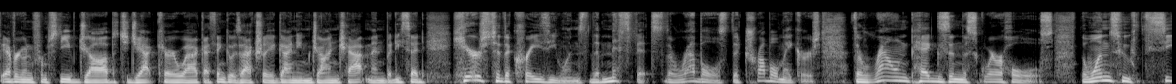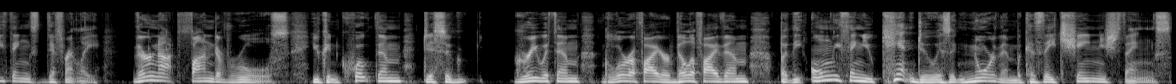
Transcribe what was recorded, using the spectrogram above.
everyone from Steve Jobs to Jack Kerouac. I think it was actually a guy named John Chapman, but he said, Here's to the crazy ones, the misfits, the rebels, the troublemakers, the round pegs in the square holes, the ones who see things differently. They're not fond of rules. You can quote them, disagree, agree with them, glorify or vilify them, but the only thing you can't do is ignore them because they change things.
